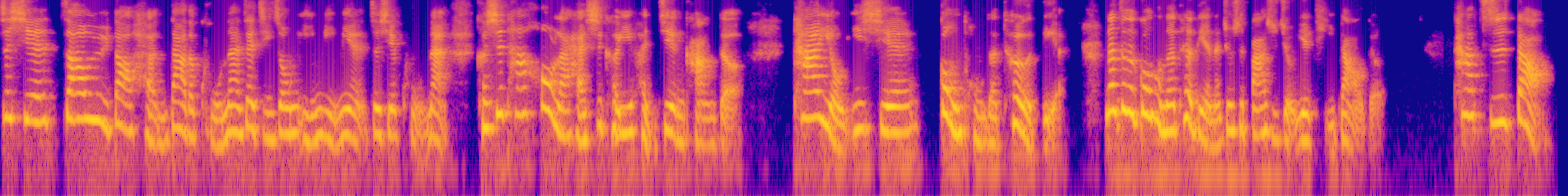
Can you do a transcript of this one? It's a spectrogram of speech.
这些遭遇到很大的苦难，在集中营里面这些苦难，可是他后来还是可以很健康的。他有一些共同的特点，那这个共同的特点呢，就是八十九页提到的，他知道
